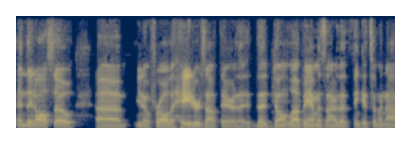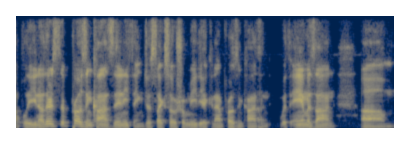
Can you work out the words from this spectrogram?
and then also um, you know, for all the haters out there that, that don't love Amazon or that think it's a monopoly, you know, there's the pros and cons to anything, just like social media can have pros and cons. And with Amazon, um,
